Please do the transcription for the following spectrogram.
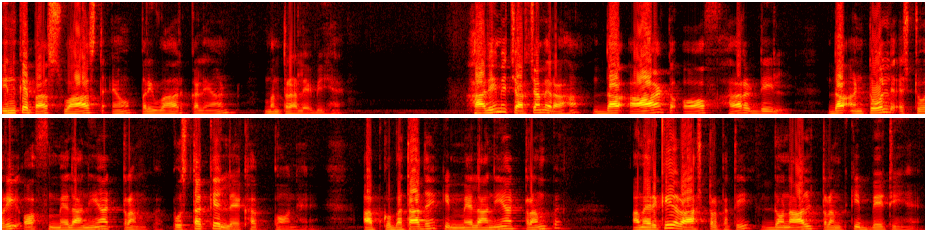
इनके पास स्वास्थ्य एवं परिवार कल्याण मंत्रालय भी है। हाल ही में चर्चा में रहा the art of her deal. The untold story of Melania Trump. पुस्तक के लेखक कौन है? आपको बता दें कि मेलानिया ट्रंप अमेरिकी राष्ट्रपति डोनाल्ड ट्रंप की बेटी हैं।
